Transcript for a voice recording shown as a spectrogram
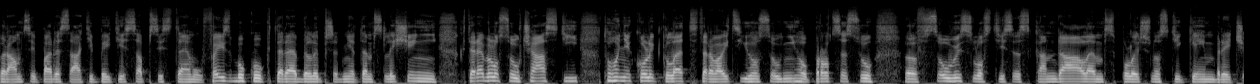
v rámci 55 subsystémů Facebooku, které byly předmětem slyšení, které bylo součástí toho několik let let trvajícího soudního procesu eh, v souvislosti se skandálem společnosti Cambridge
